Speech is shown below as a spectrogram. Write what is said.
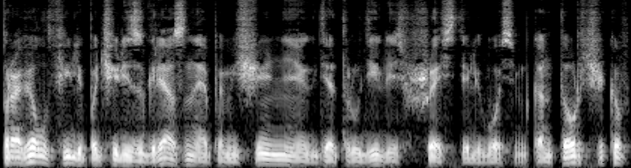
провел Филиппа через грязное помещение, где трудились шесть или восемь конторщиков,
